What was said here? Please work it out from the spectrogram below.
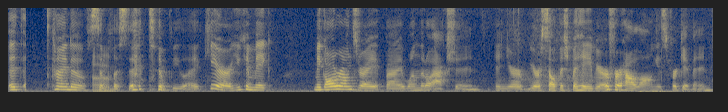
it, it's kind of Um, simplistic to be like, here you can make make all wrongs right by one little action, and your your selfish behavior for how long is forgiven.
